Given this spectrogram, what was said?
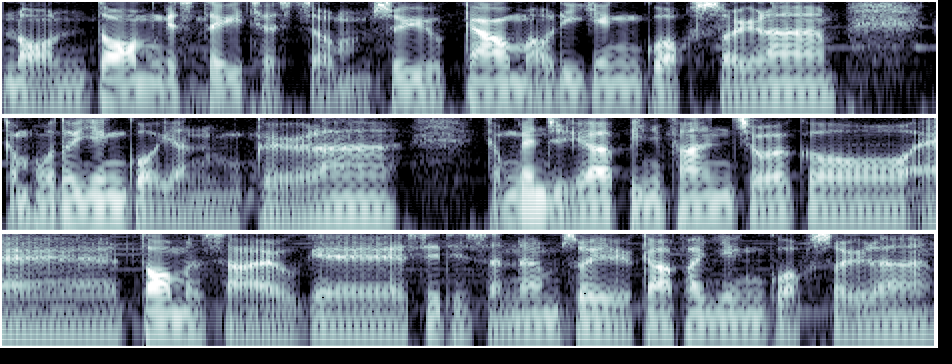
non-dom 嘅 status 就唔需要交某啲英國税啦。咁好多英國人唔鋸啦。咁跟住而家變翻做一個誒 d o m e s t l e 嘅 citizen 啦，咁所以要交翻英國税啦。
